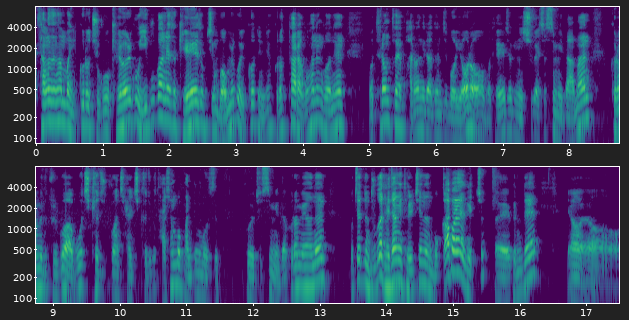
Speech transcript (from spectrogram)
상승 한번 이끌어주고 결국 이 구간에서 계속 지금 머물고 있거든요. 그렇다라고 하는 거는 뭐 트럼프의 발언이라든지 뭐 여러 뭐 대외적인 이슈가 있었습니다만 그럼에도 불구하고 지켜줄 구간 잘 지켜주고 다시 한번 반등 모습 보여줬습니다. 그러면은 어쨌든 누가 대장이 될지는 뭐 까봐야겠죠. 예, 근데 어, 어,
